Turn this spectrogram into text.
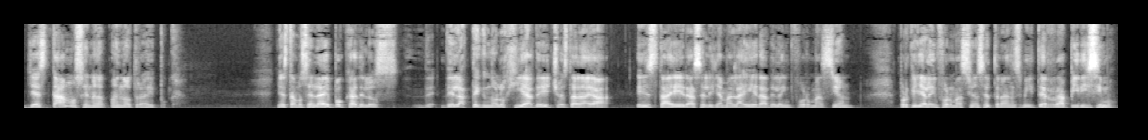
ya estamos en, en otra época. Ya estamos en la época de los de, la tecnología. De hecho, esta, esta era se le llama la era de la información, porque ya la información se transmite rapidísimo.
